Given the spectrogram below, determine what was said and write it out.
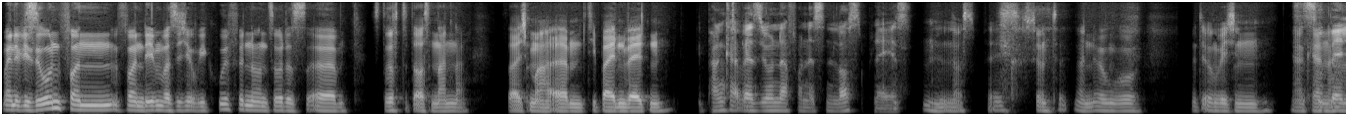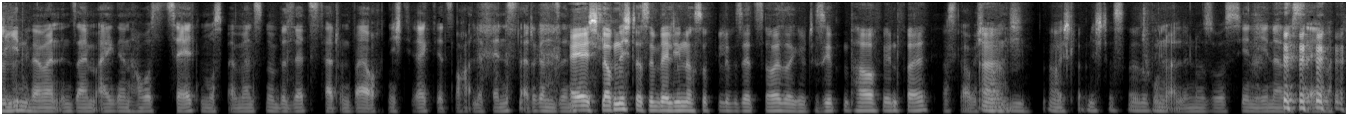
meine Vision von, von dem, was ich irgendwie cool finde und so, das, äh, das driftet auseinander. Sag ich mal, ähm, die beiden Welten. Die Punker-Version davon ist ein Lost Place. Lost Place, stimmt. Man irgendwo mit irgendwelchen, ja, Das ist so Berlin, Ahnung. wenn man in seinem eigenen Haus zelten muss, weil man es nur besetzt hat und weil auch nicht direkt jetzt noch alle Fenster drin sind. Ey, ich glaube nicht, dass es in Berlin noch so viele besetzte Häuser gibt. Es gibt ein paar auf jeden Fall. Das glaube ich auch nicht. Ähm, aber ich glaube nicht, dass da so Tun alle nur so. Ist hier in Jena dasselbe.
